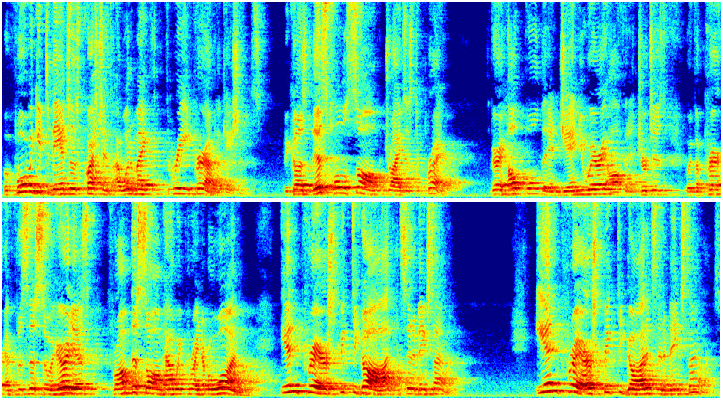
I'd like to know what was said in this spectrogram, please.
Before we get to the answer to those questions, I want to make three prayer applications. Because this whole psalm drives us to prayer. It's very helpful that in January, often in churches, we have a prayer emphasis. So here it is from the psalm how we pray. Number one, in prayer, speak to God instead of being silent. In prayer, speak to God instead of being silent.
